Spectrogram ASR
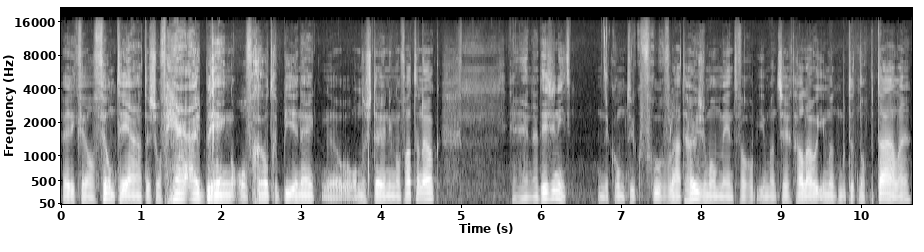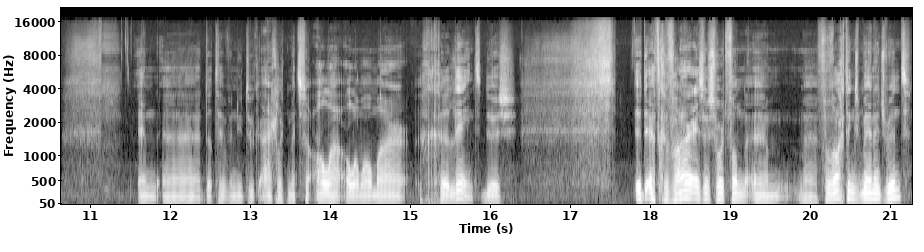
weet ik veel, filmtheaters of heruitbreng of grotere P&E-ondersteuning of wat dan ook. En dat is er niet. Er komt natuurlijk vroeg of laat heus een moment waarop iemand zegt: Hallo, iemand moet het nog betalen. En uh, dat hebben we nu natuurlijk eigenlijk met z'n allen allemaal maar geleend. Dus het, het gevaar is een soort van um, uh, verwachtingsmanagement.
